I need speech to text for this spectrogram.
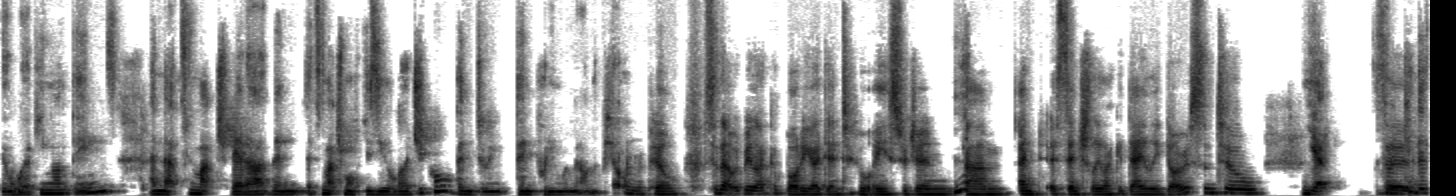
you're working on things. And that's much better than it's much more physiological than doing than putting women on the pill. On the pill. So that would be like a body identical estrogen yeah. um, and essentially like a daily dose until yeah. So the,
